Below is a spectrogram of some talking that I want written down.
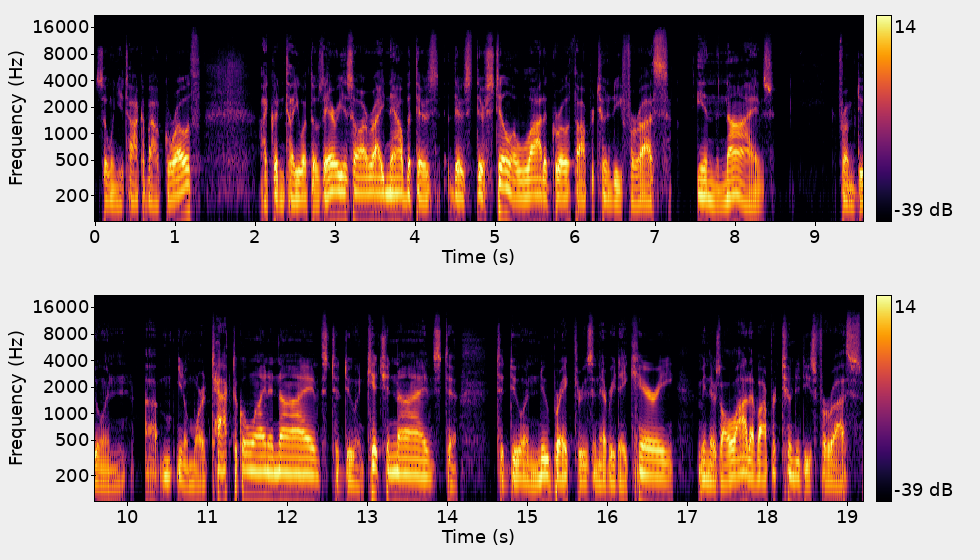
So when you talk about growth i couldn't tell you what those areas are right now but there's there's there's still a lot of growth opportunity for us in the knives from doing um, you know more tactical line of knives to doing kitchen knives to to doing new breakthroughs in everyday carry. I mean, there's a lot of opportunities for us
